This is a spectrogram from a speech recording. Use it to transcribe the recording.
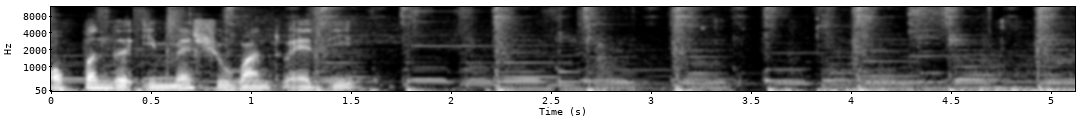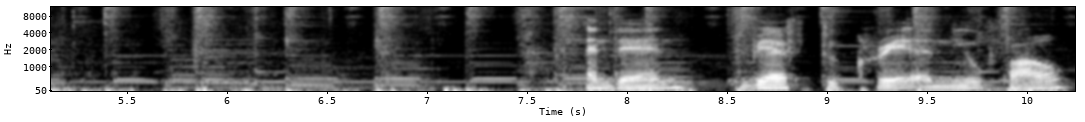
open the image you want to edit. And then we have to create a new file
